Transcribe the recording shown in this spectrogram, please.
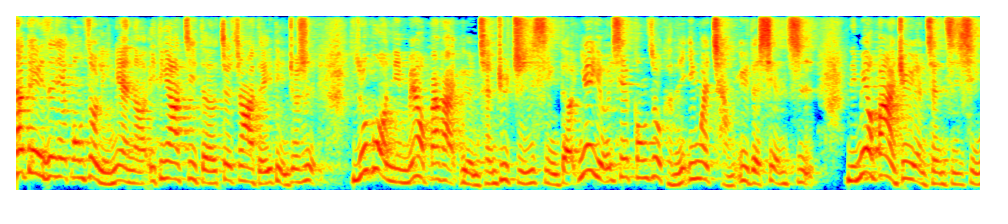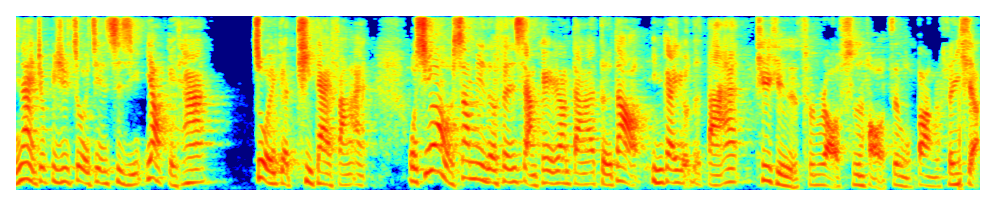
那对于这些工作里面呢，一定要记得最重要的一点就是，如果你没有办法远程去执行的，因为有一些工作可能因为场域的限制，你没有办法去远程执行，那你就必须做一件事情，要给他做一个替代方案。我希望我上面的分享可以让大家得到应该有的答案。谢谢陈如老师哈，这么棒的分享。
